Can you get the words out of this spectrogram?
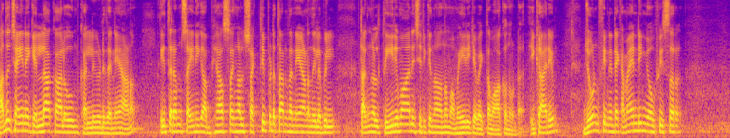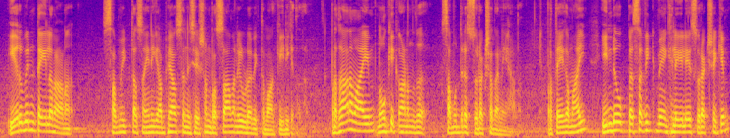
അത് ചൈനയ്ക്ക് എല്ലാ കാലവും കല്ലുകടി തന്നെയാണ്. ഇത്തരം സൈനിക അഭ്യാസങ്ങൾ ശക്തിപ്പെടുത്താൻ തന്നെയാണ് നിലവിൽ തങ്ങൾ തീരുമാനിച്ചിരിക്കുന്നതെന്നും അമേരിക്ക വ്യക്തമാക്കുന്നുണ്ട്. ഇക്കാര്യം ജോൺ ഫിന്നിന്റെ കമാൻഡിംഗ് ഓഫീസർ എർവിൻ ടെയ്ലറാണ് സംയുക്ത സൈനിക അഭ്യാസത്തിന് ശേഷം പ്രസ്താവനയിലൂടെ വ്യക്തമാക്കിയിരിക്കുന്നത്. പ്രധാനമായും നോക്കിക്കാണുന്നത് സമുദ്ര സുരക്ഷ തന്നെയാണ്. പ്രത്യേകമായി ഇൻഡോ പസഫിക് മേഖലയിലെ സുരക്ഷയ്ക്കും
